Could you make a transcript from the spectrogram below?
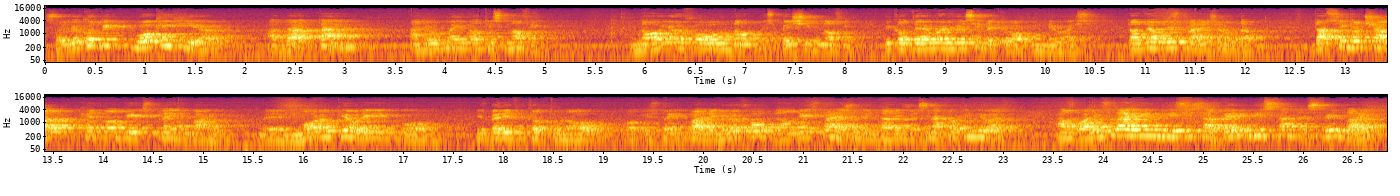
So you could be walking here at that time and you may notice nothing. No UFO, no spaceship, nothing. Because they were using the clocking device. That's the only explanation of that. That single shadow cannot be explained by uh, model theory or it's very difficult to know or explain why the UFO. The only explanation is that it's using a clocking device. And what is lighting this is a very distant street light,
